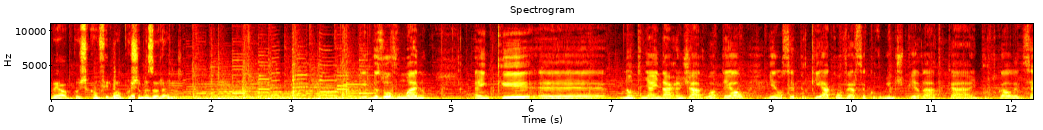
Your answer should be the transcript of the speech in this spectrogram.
ela depois confirmou, puxa-me as orelhas. Mas houve um ano em que uh, não tinha ainda arranjado o hotel e não sei porque, à conversa com o Domingos Piedade cá em Portugal, ele disse:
